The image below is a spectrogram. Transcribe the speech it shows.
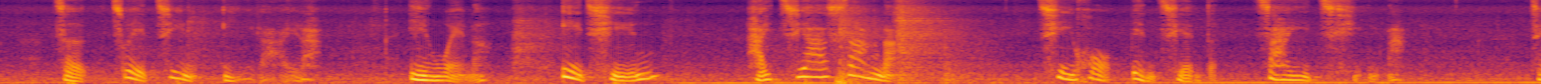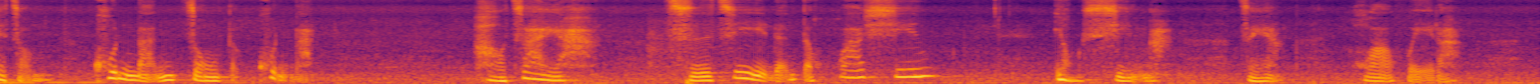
这最近以来啦，因为呢，疫情还加上了气候变迁的灾情啊，这种困难中的困难。好在呀、啊，慈济人的发心、用心啊，这样发挥了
